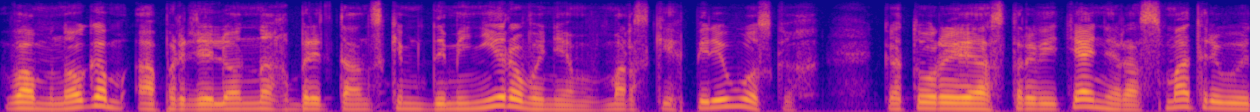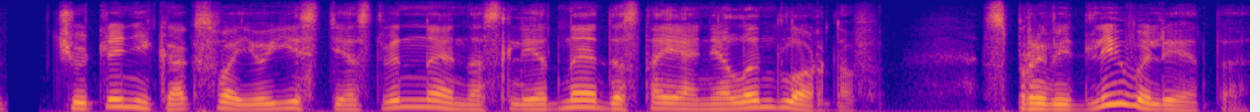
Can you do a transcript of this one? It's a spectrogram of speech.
во многом определенных британским доминированием в морских перевозках, которые островитяне рассматривают чуть ли не как свое естественное наследное достояние лендлордов. Справедливо ли это?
